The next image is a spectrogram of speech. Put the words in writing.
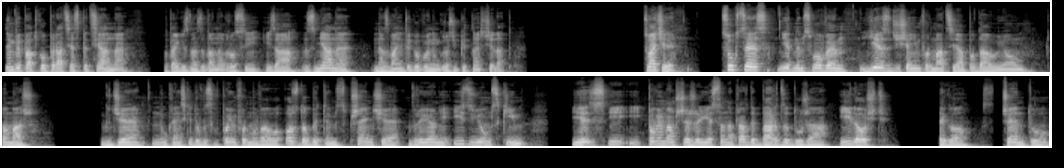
w tym wypadku operacja specjalna, bo tak jest nazywana w Rosji, i za zmianę nazwanie tego wojną grozi 15 lat. Słuchajcie, sukces, jednym słowem, jest dzisiaj informacja, podał ją Tomasz, gdzie ukraińskie dowództwo poinformowało o zdobytym sprzęcie w rejonie Izjumskim. Jest, i, I powiem Wam szczerze, jest to naprawdę bardzo duża ilość tego sprzętu,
